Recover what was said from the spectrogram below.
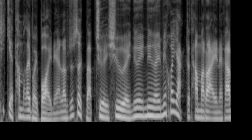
ขี้เกียจทำอะไรบ่อยๆเนี่ยเรารู้สึกแบบเฉยเฉยเหนื่อยเนื่อยไม่ค่อยอยากจะทำอะไรนะครับ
